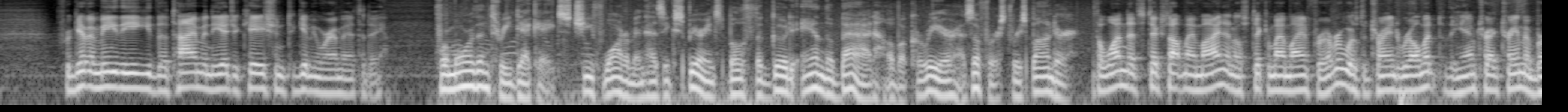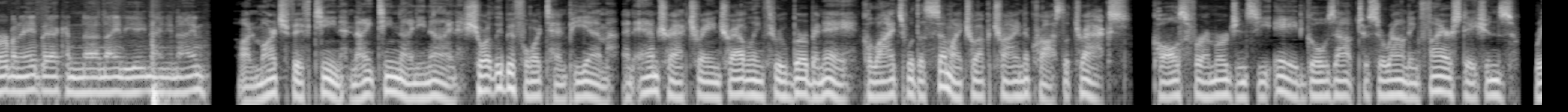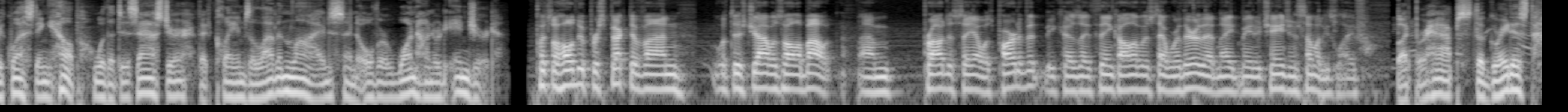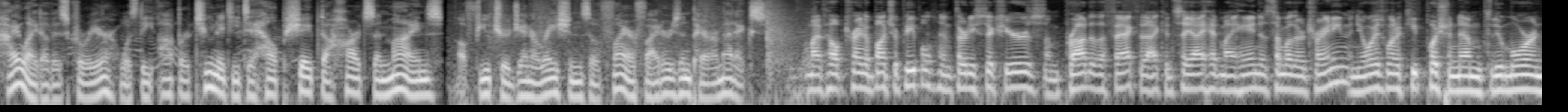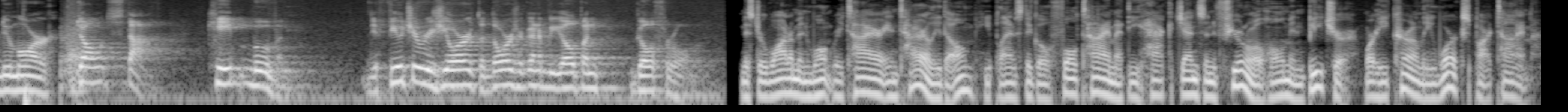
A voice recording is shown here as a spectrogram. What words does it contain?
for giving me the, the time and the education to get me where I'm at today. For more than three decades, Chief Waterman has experienced both the good and the bad of a career as a first responder. The one that sticks out in my mind and will stick in my mind forever was the train derailment to the Amtrak train in Bourbonnais back in uh, 98, 99. On March 15, 1999, shortly before 10 p.m., an Amtrak train traveling through Bourbonnais collides with a semi-truck trying to cross the tracks. Calls for emergency aid goes out to surrounding fire stations requesting help with a disaster that claims 11 lives and over 100 injured. Puts a whole new perspective on what this job was all about. I'm proud to say I was part of it because I think all of us that were there that night made a change in somebody's life. But perhaps the greatest highlight of his career was the opportunity to help shape the hearts and minds of future generations of firefighters and paramedics. I've helped train a bunch of people in 36 years. I'm proud of the fact that I can say I had my hand in some of their training, and you always want to keep pushing them to do more and do more. Don't stop. Keep moving. The future is yours. The doors are going to be open. Go through them. Mr. Waterman won't retire entirely, though. He plans to go full time at the Hack Jensen Funeral Home in Beecher, where he currently works part time.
